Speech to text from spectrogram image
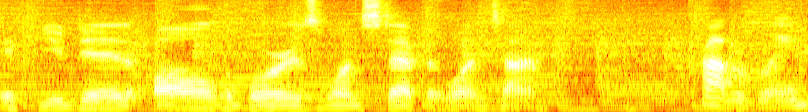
if you did all the boards one step at one time. Probably.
